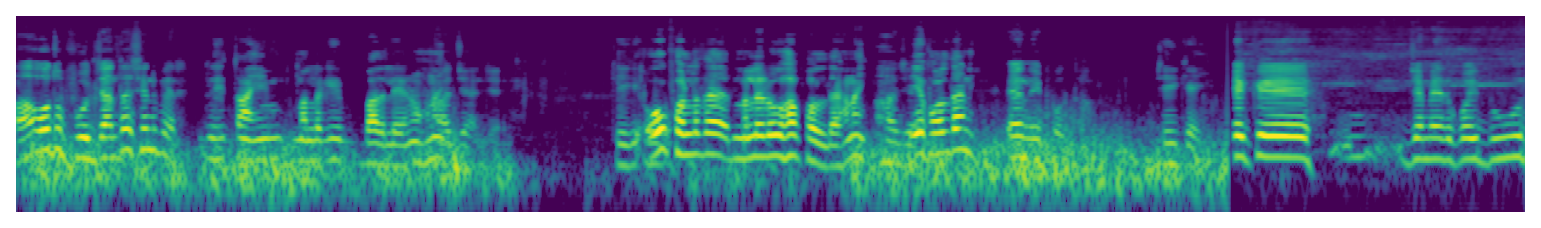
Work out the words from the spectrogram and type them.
ਹਾਂ ਉਹ ਤਾਂ ਫੁੱਲ ਜਾਂਦਾ ਸੀ ਨਾ ਫਿਰ। ਤੁਸੀਂ ਤਾਂ ਹੀ ਮਤਲਬ ਕਿ ਬਦਲੇ ਇਹਨੂੰ ਹਨਾ ਹਾਂਜੀ ਹਾਂਜੀ ਹਾਂਜੀ। ਠੀਕ ਹੈ। ਉਹ ਫੁੱਲਦਾ ਮਤਲਬ ਲੋਹਾ ਫੁੱਲਦਾ ਹੈ ਨਾ। ਇਹ ਫੁੱਲਦਾ ਨਹੀਂ? ਇਹ ਨਹੀਂ ਫੁੱਲਦਾ। ਠੀਕ ਹੈ ਜੀ। ਇੱਕ ਜਿਵੇਂ ਕੋਈ ਦੂਰ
